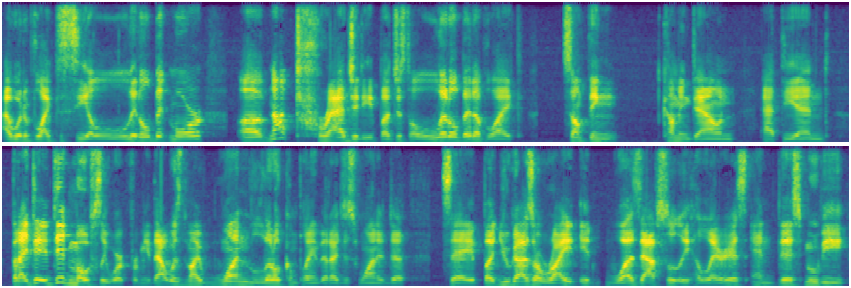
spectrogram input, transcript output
I would have liked to see a little bit more of not tragedy, but just a little bit of like something coming down at the end. But I did it did mostly work for me. That was my one little complaint that I just wanted to say. But you guys are right. It was absolutely hilarious, and this movie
